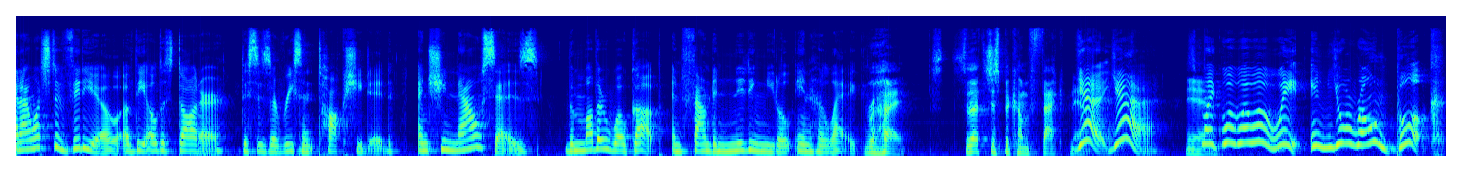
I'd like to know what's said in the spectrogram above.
And I watched a video of the eldest daughter. This is a recent talk she did. And she now says the mother woke up and found a knitting needle in her leg. Right. So that's just become fact now. Yeah, yeah. Yeah. like, whoa, whoa, whoa, wait. In your own book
